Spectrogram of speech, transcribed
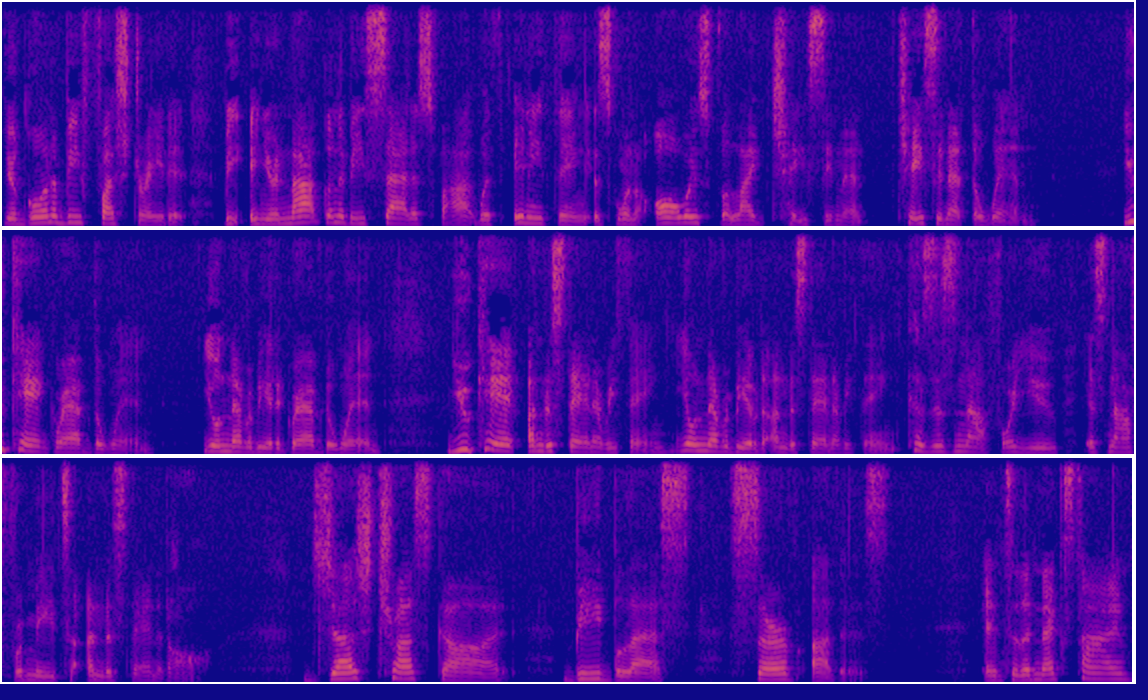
You're going to be frustrated. Be, and you're not going to be satisfied with anything. It's going to always feel like chasing at, chasing at the wind. You can't grab the win. You'll never be able to grab the win. You can't understand everything. You'll never be able to understand everything because it's not for you. It's not for me to understand it all. Just trust God, be blessed, serve others. And to the next time,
